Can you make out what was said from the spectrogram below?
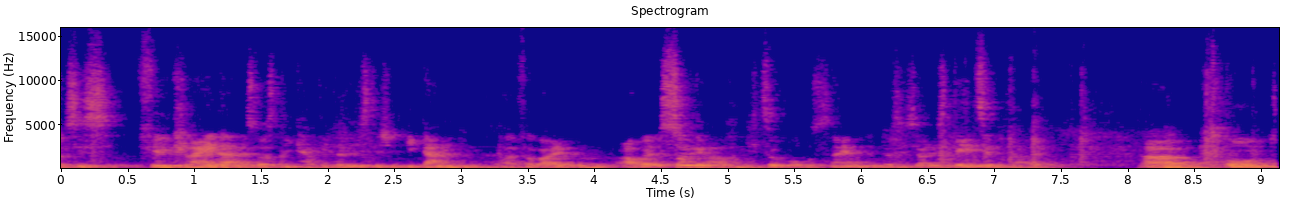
Das ist viel kleiner, als was die kapitalistischen Giganten äh, verwalten, aber es soll ja auch nicht so groß sein, denn das ist ja alles dezentral. Äh, und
